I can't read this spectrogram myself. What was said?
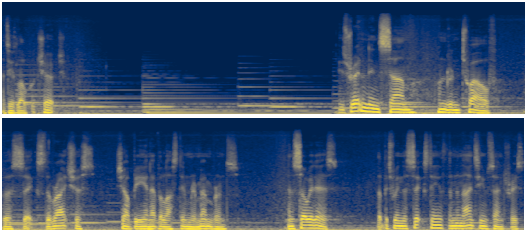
at his local church. It's written in Psalm 112, verse 6 The righteous shall be in everlasting remembrance. And so it is that between the 16th and the 19th centuries,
